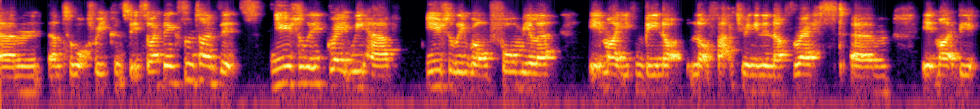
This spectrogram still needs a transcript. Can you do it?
um, and to what frequency. So I think sometimes it's usually great rehab, usually wrong formula. It might even be not not factoring in enough rest. Um, it might be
